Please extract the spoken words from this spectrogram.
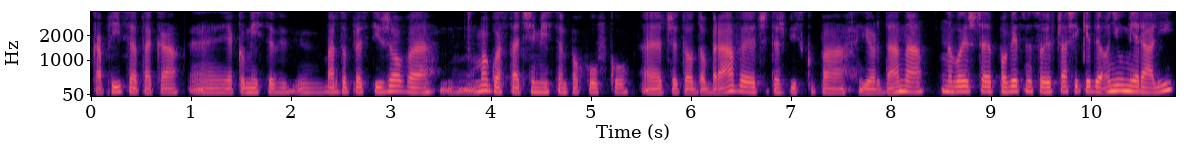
kaplica taka e, jako miejsce bardzo prestiżowe mogła stać się miejscem pochówku, e, czy to Dobrawy, czy też biskupa Jordana. No bo jeszcze po powiedzmy sobie w czasie, kiedy oni umierali,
